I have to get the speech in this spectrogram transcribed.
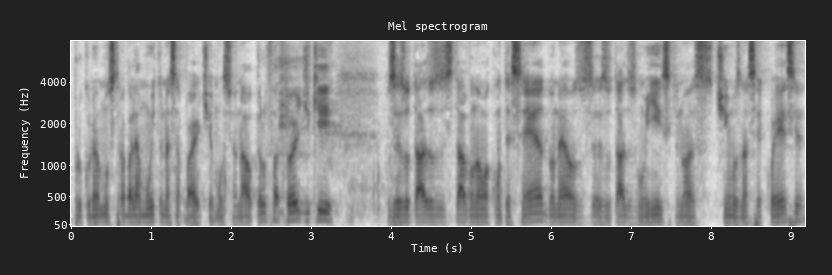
procuramos trabalhar muito nessa parte emocional pelo fator de que os resultados estavam não acontecendo, né, os resultados ruins que nós tínhamos na sequência.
